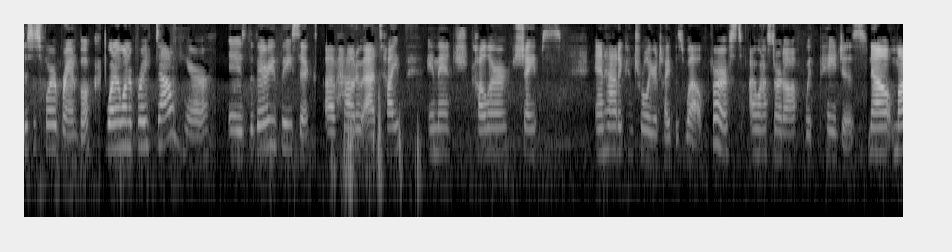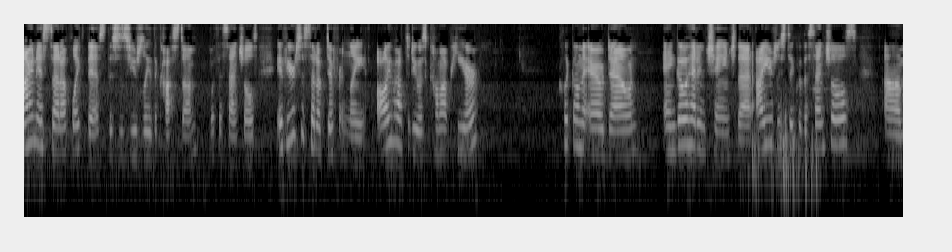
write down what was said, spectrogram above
This is for a brand book. What I want to break down here is the very basics of how to add type, image, color, shapes, and how to control your type as well. First, I want to start off with pages. Now, mine is set up like this. This is usually the custom with essentials. If yours is set up differently, all you have to do is come up here, click on the arrow down, and go ahead and change that. I usually stick with essentials, um,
